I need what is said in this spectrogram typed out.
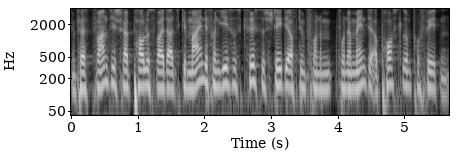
Im Vers 20 schreibt Paulus weiter, als Gemeinde von Jesus Christus steht ihr auf dem Fundament der Apostel und Propheten.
